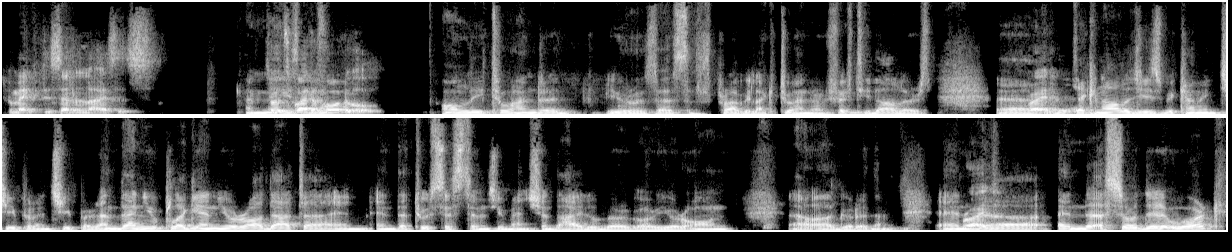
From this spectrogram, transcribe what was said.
to make this analysis. Amazing. So it's quite affordable only 200 euros that's probably like 250 dollars uh, right. the technology is becoming cheaper and cheaper and then you plug in your raw data in, in the two systems you mentioned the heidelberg or your own uh, algorithm and right. uh, and uh, so did it work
